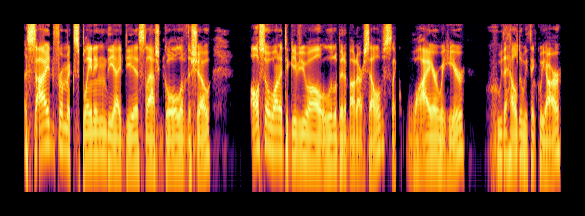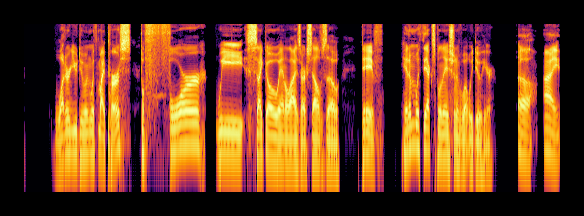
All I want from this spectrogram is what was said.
aside from explaining the idea slash goal of the show, also wanted to give you all a little bit about ourselves. Like, why are we here? Who the hell do we think we are? What are you doing with my purse? Before we psychoanalyze ourselves, though, Dave, hit him with the explanation of what we do here. Oh, I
